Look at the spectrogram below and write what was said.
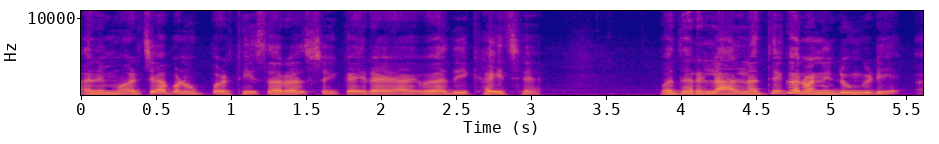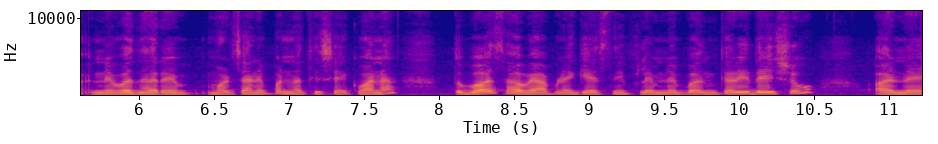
અને મરચાં પણ ઉપરથી સરસ શેકાઈ રહ્યા એવા દેખાય છે. વધારે લાલ નથી કરવાની ડુંગળી અને વધારે મરચાંને પણ નથી શેકવાના. તો બસ હવે આપણે ગેસની ફ્લેમને બંધ કરી દઈશું અને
